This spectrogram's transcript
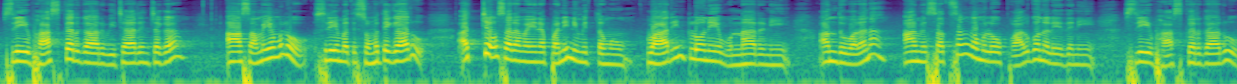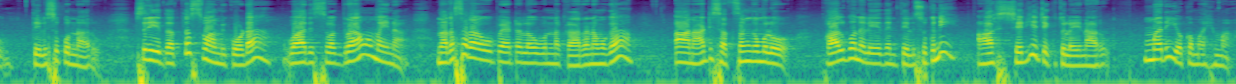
శ్రీ భాస్కర్ గారు విచారించగా ఆ సమయంలో శ్రీమతి సుమతి గారు అత్యవసరమైన పని నిమిత్తము వారింట్లోనే ఉన్నారని అందువలన ఆమె సత్సంగములో పాల్గొనలేదని శ్రీ భాస్కర్ గారు తెలుసుకున్నారు. శ్రీ దత్తస్వామి కూడా వారి స్వగ్రామమైన నరసరావుపేటలో ఉన్న కారణముగా ఆనాటి సత్సంగములో పాల్గొనలేదని తెలుసుకుని ఆశ్చర్యచకితులైనారు. మరి ఒక మహిమ.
